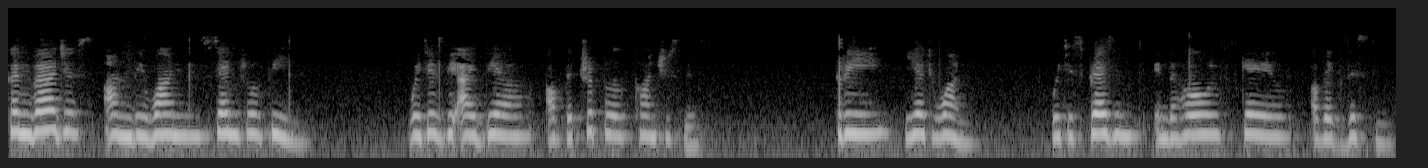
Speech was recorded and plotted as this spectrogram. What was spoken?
converges on the one central theme, which is the idea of the triple consciousness, three yet one, which is present in the whole scale of existence.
